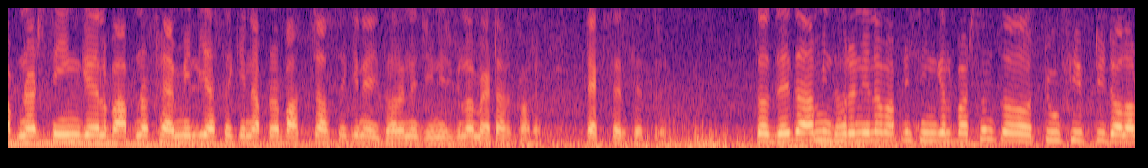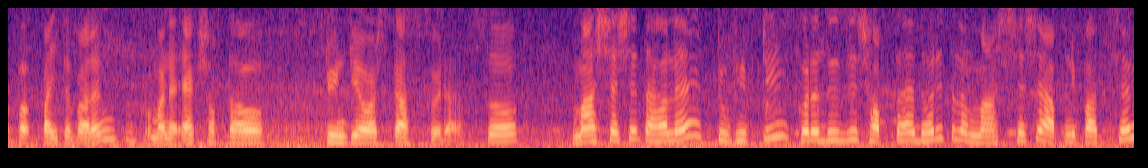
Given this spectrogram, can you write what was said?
আপনার সিঙ্গেল বা আপনার ফ্যামিলি আছে কিনা, আপনার বাচ্চা আছে কিনা, এই ধরনের জিনিসগুলো ম্যাটার করে ট্যাক্সের ক্ষেত্রে। তো যেহেতু আমি ধরে নিলাম আপনি সিঙ্গেল পার্সন তো টু ফিফটি ডলার পাইতে পারেন মানে এক সপ্তাহ টোয়েন্টি আওয়ার্স কাজ করে সো মাস শেষে তাহলে টু ফিফটি করে দুই যদি সপ্তাহে ধরি, তাহলে মাস শেষে আপনি পাচ্ছেন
